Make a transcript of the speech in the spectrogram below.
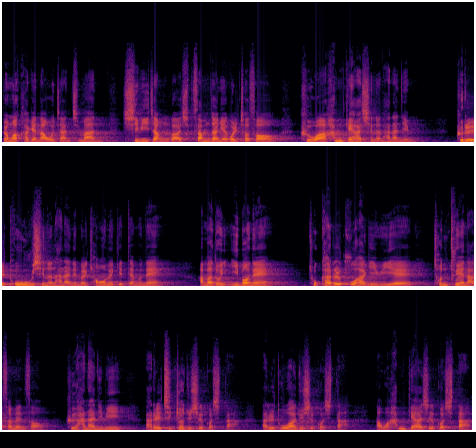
명확하게 나오지 않지만 12장과 13장에 걸쳐서 그와 함께 하시는 하나님, 그를 도우시는 하나님을 경험했기 때문에 아마도 이번에 조카를 구하기 위해 전투에 나서면서 그 하나님이 나를 지켜주실 것이다. 나를 도와주실 것이다. 나와 함께 하실 것이다.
